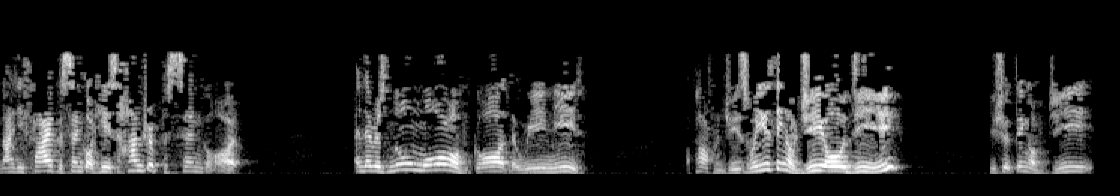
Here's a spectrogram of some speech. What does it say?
95% God. He's 100% God. And there is no more of God that we need apart from Jesus. When you think of G-O-D, you should think of G,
